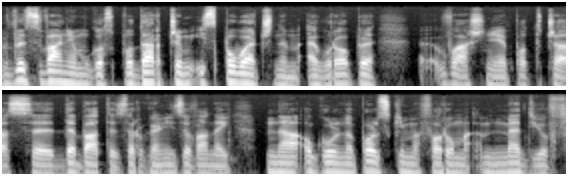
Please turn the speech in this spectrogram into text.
wyzwaniom gospodarczym i społecznym Europy właśnie podczas debaty zorganizowanej na Ogólnopolskim Forum Mediów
